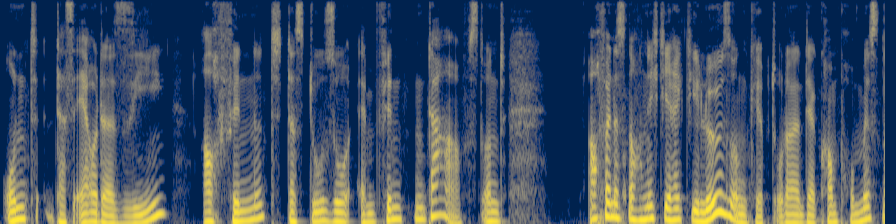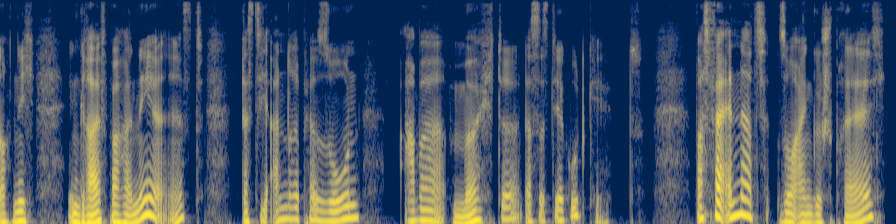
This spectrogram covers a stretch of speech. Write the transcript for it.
und dass er oder sie auch findet, dass du so empfinden darfst. Und auch wenn es noch nicht direkt die Lösung gibt oder der Kompromiss noch nicht in greifbarer Nähe ist, dass die andere Person aber möchte, dass es dir gut geht. Was verändert so ein Gespräch,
